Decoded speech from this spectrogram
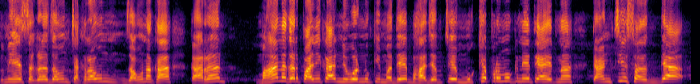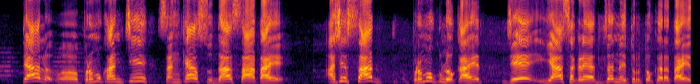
तुम्ही हे सगळं जाऊन चक्रावून जाऊ नका कारण महानगरपालिका निवडणुकीमध्ये भाजपचे मुख्य प्रमुख नेते आहेत ना त्यांची सध्या त्या प्रमुखांची संख्यासुद्धा सात आहे. असे सात प्रमुख लोक आहेत जे या सगळ्यांचं नेतृत्व करत आहेत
